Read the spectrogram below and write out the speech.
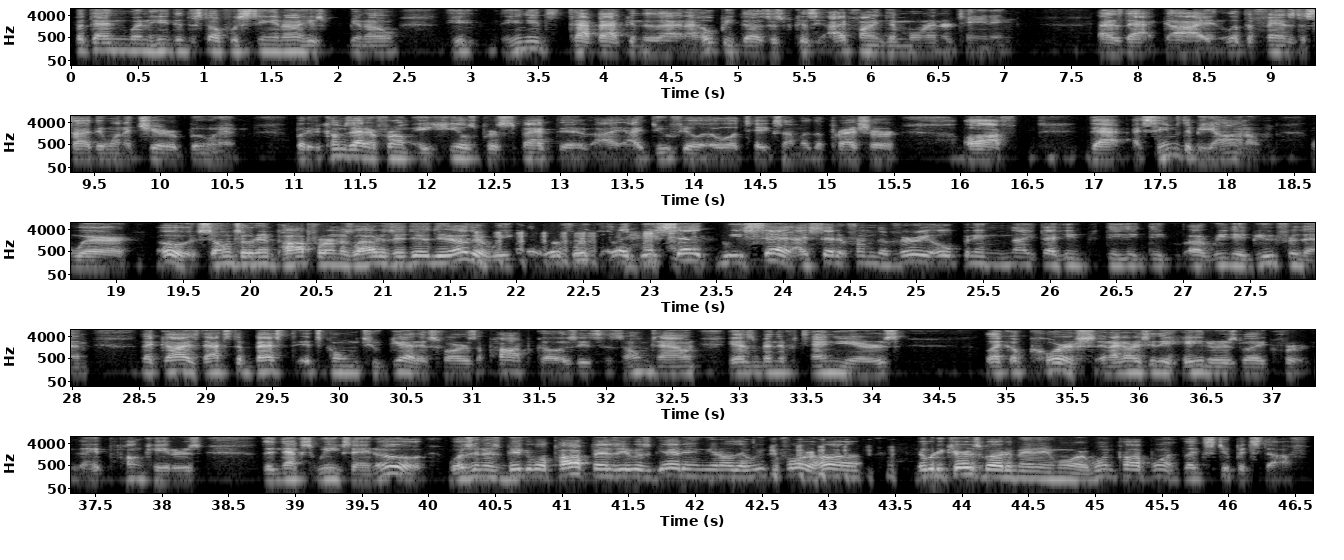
But then when he did the stuff with Cena, he's you know he he needs to tap back into that, and I hope he does, just because I find him more entertaining as that guy, and let the fans decide they want to cheer or boo him. But if he comes at it from a heel's perspective, I, I do feel it will take some of the pressure off that seems to be on him. Where oh, so and so didn't pop for him as loud as they did the other week. like we said, we said, I said it from the very opening night that he, he, he uh, re-debuted for them that guys, that's the best it's going to get as far as a pop goes. It's his hometown. He hasn't been there for 10 years. Like, of course, and I gotta see the haters, like for the punk haters, the next week saying, Oh, wasn't as big of a pop as he was getting, you know, that week before, huh? Nobody cares about him anymore. One pop, one like stupid stuff.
